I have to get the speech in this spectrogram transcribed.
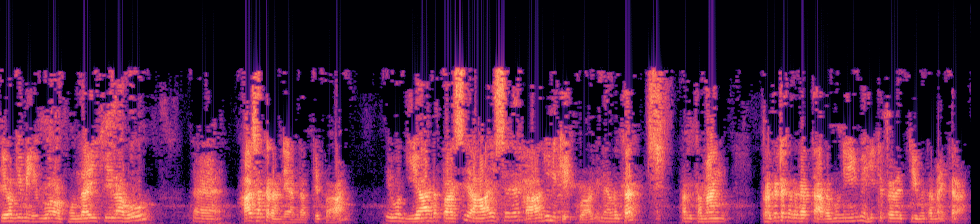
ඒ වගේම ඒවා හොඳයි කියලා හෝ ආශා කරන්න යන්නත් එපා. ඒව ගියාට පස්සේ ආයශර ආධුනිකෙක් වගේ නැවතත් අර තමන් ප්‍රකට කරගත්ත අරමුණේම හිත පැවැත්වීම තමයි කරන්නේ.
